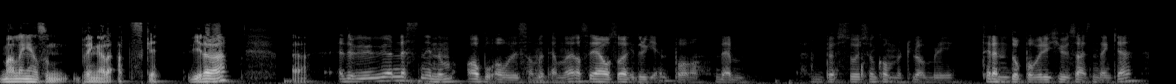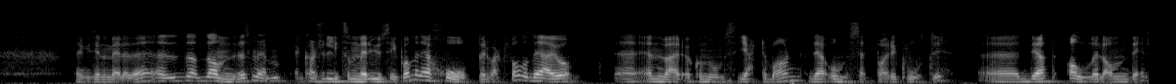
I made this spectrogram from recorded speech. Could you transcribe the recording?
meldingen som bringer det ett skritt videre. Ja. Vi er nesten innom alle de samme temaene. Altså, jeg er også hydrogen på det buzzord som kommer til å bli trende oppover i 2016, tenker jeg. Jeg trenger ikke si noe mer i det. det. Det andre som jeg er kanskje litt sånn mer usikker på, men jeg håper i hvert fall, og det er jo eh, enhver økonoms hjertebarn, det er omsettbare kvoter. Eh, det at alle land del,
